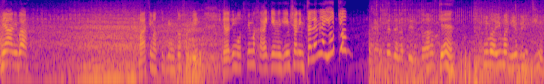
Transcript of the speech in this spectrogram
שנייה, אני בא. ברסי מתחיל לנטוש אותי. ילדים רודפים אחריי כי הם מגיעים שאני מצלם ליוטיוב! כן. אמא, אמא, אני אהיה ביוטיוב.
